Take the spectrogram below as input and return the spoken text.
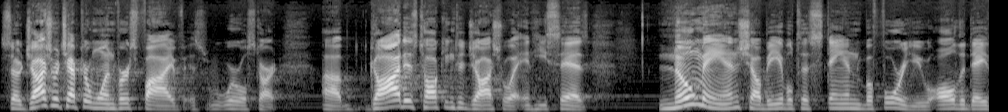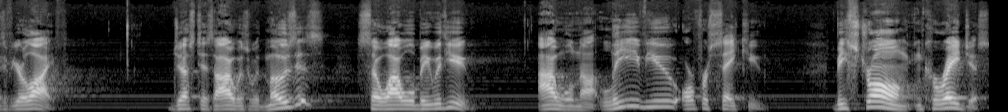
So, Joshua chapter 1, verse 5 is where we'll start. Uh, God is talking to Joshua, and he says, No man shall be able to stand before you all the days of your life. Just as I was with Moses, so I will be with you. I will not leave you or forsake you. Be strong and courageous,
